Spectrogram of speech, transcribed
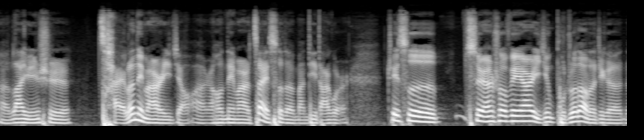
啊，拉云是踩了内马尔一脚啊，然后内马尔再次的满地打滚。这次虽然说 VR 已经捕捉到了这个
